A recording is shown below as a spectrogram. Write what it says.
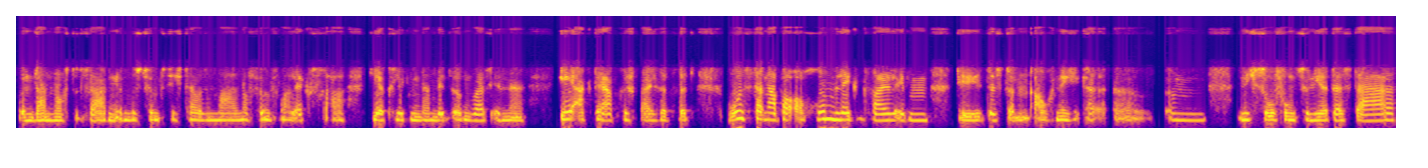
und dann noch zu sagen, ihr müsst 50.000 Mal noch fünfmal extra hier klicken, damit irgendwas in eine E-Akte abgespeichert wird, wo es dann aber auch rumliegt, weil eben die das dann auch nicht äh, äh, ähm, nicht so funktioniert, dass da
